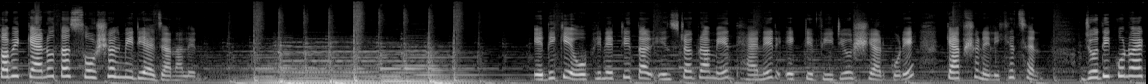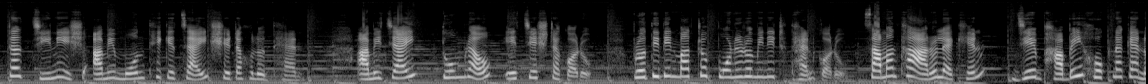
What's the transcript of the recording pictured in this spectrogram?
তবে কেন তা সোশ্যাল মিডিয়ায় জানালেন? এদিকে অভিনেত্রী তার ইনস্টাগ্রামে ধ্যানের একটি ভিডিও শেয়ার করে ক্যাপশনে লিখেছেন, যদি কোনো একটা জিনিস আমি মন থেকে চাই সেটা হলো ধ্যান। আমি চাই তোমরাও এ চেষ্টা করো। প্রতিদিন মাত্র পনেরো মিনিট ধ্যান করো। সামান্থা আরও লেখেন, যেভাবেই হোক না কেন,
